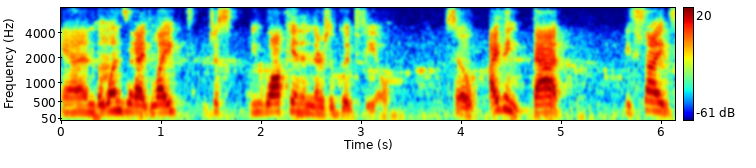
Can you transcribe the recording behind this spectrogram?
And the ones that I liked, just you walk in and there's a good feel. So I think that, besides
